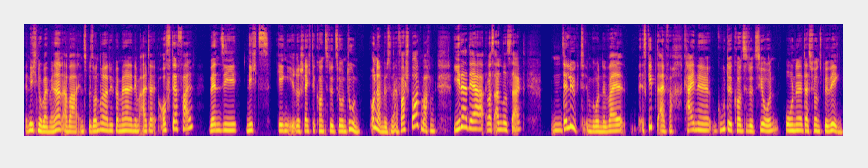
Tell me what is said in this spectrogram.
nicht nur bei Männern, aber insbesondere natürlich bei Männern in dem Alter oft der Fall wenn sie nichts gegen ihre schlechte Konstitution tun. Und dann müssen wir einfach Sport machen. Jeder, der was anderes sagt, der lügt im Grunde, weil es gibt einfach keine gute Konstitution, ohne dass wir uns bewegen.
